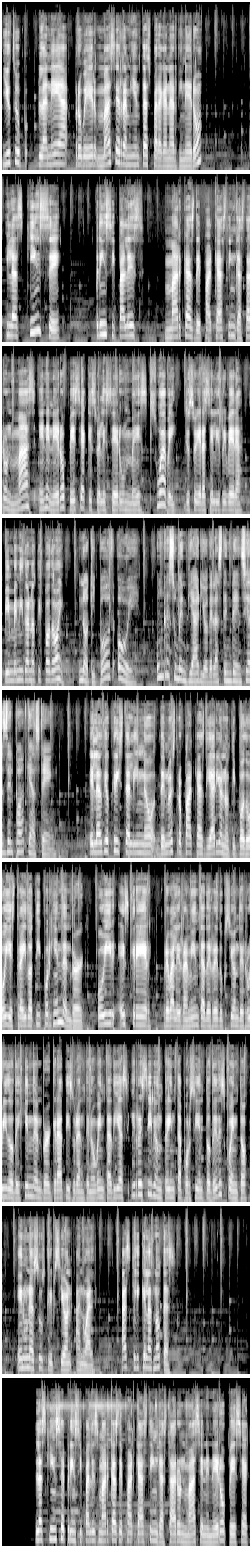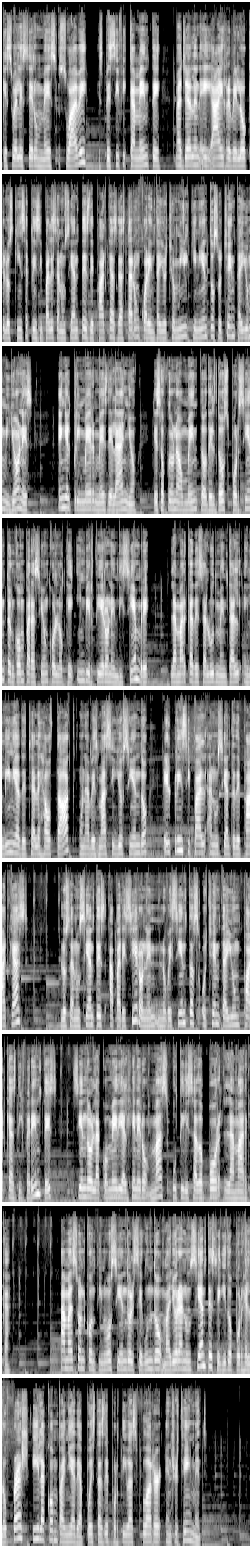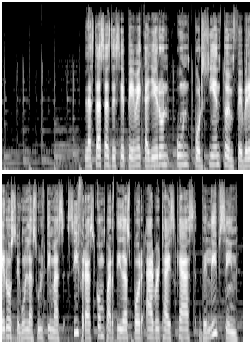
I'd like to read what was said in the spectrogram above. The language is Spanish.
YouTube planea proveer más herramientas para ganar dinero y las 15 principales marcas de podcasting gastaron más en enero pese a que suele ser un mes suave. Yo soy Araceli Rivera. Bienvenido a Notipod Hoy. Notipod Hoy, un resumen diario de las tendencias del podcasting. El audio cristalino de nuestro podcast diario Notipod Hoy es traído a ti por Hindenburg. Oír es creer. Prueba la herramienta de reducción de ruido de Hindenburg gratis durante 90 días y recibe un 30% de descuento en una suscripción anual. Haz clic en las notas. Las 15 principales marcas de podcasting gastaron más en enero pese a que suele ser un mes suave, específicamente Magellan AI reveló que los 15 principales anunciantes de podcast gastaron 48.581 millones en el primer mes del año. Eso fue un aumento del 2% en comparación con lo que invirtieron en diciembre. La marca de salud mental en línea de Telehealth Doc una vez más siguió siendo el principal anunciante de podcast. Los anunciantes aparecieron en 981 podcasts diferentes siendo la comedia el género más utilizado por la marca. Amazon continuó siendo el segundo mayor anunciante, seguido por HelloFresh y la compañía de apuestas deportivas Flutter Entertainment. Las tasas de CPM cayeron un por ciento en febrero según las últimas cifras compartidas por AdvertiseCast de Libsyn.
